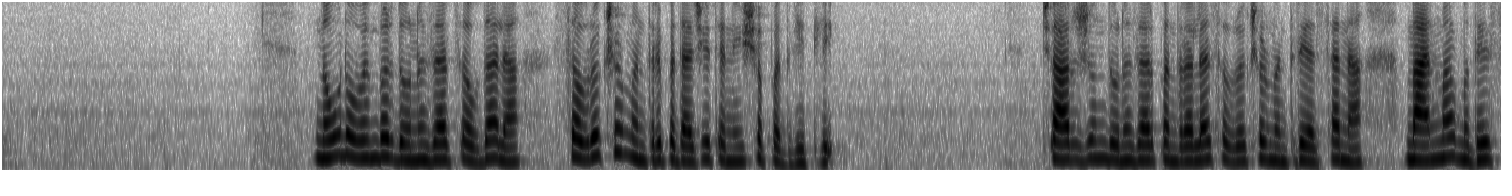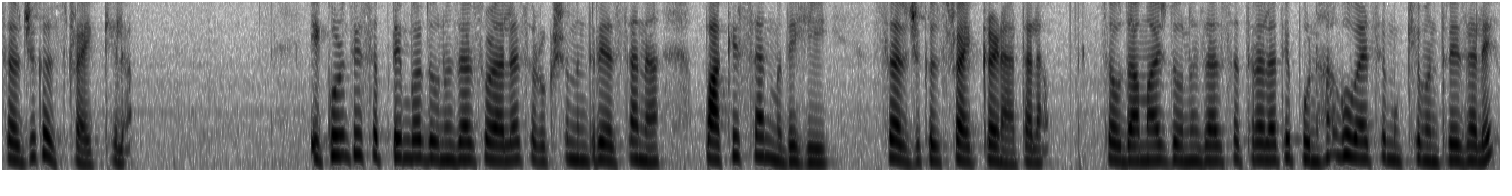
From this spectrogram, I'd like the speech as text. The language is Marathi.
नऊ नोव्हेंबर दोन हजार चौदाला संरक्षण मंत्रिपदाची त्यांनी शपथ घेतली. चार जून दोन हजार पंधराला संरक्षण मंत्री असताना म्यानमारमध्ये सर्जिकल स्ट्राईक केला. एकोणतीस सप्टेंबर दोन हजार सोळाला संरक्षण मंत्री असताना पाकिस्तानमध्येही सर्जिकल स्ट्राईक करण्यात आला. चौदा मार्च दोन हजार सतराला ते पुन्हा गोव्याचे मुख्यमंत्री झाले.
